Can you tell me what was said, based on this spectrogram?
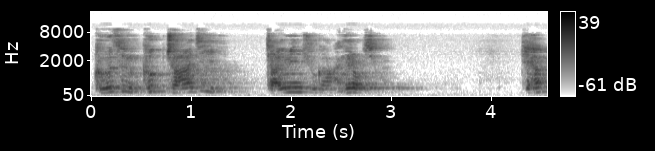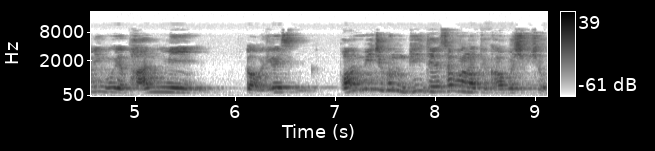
그것은 극좌지 자유민주가 아니라고 생각합니다. 대한민국의 반미가 어디가 있습니까? 반미 지금 미 대사관 앞에 가보십시오.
